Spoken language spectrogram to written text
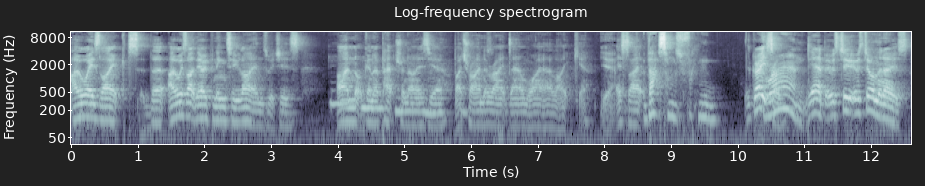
I always liked the I always liked the opening two lines, which is "I'm not gonna patronise you by trying to write down why I like you." yeah, it's like that song's fucking. great song. Yeah, but it was too it was too on the nose.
